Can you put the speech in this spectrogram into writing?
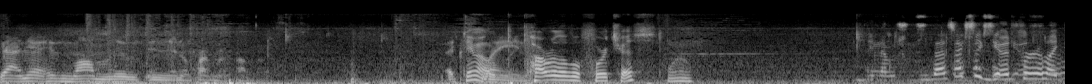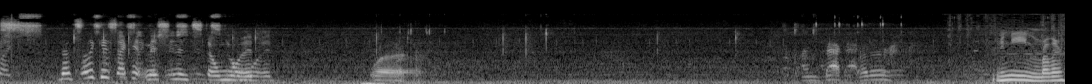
Yeah, and yeah, his mom lives in an apartment complex. Damn Explain. it. Power level 4 chest? Wow. You that's actually good for like. S- That's like a second mission in Stonewood. What? I'm back, brother. What do you mean, brother?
